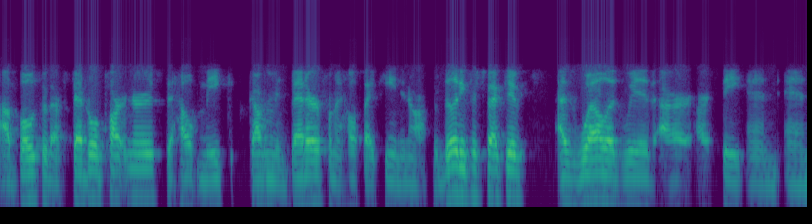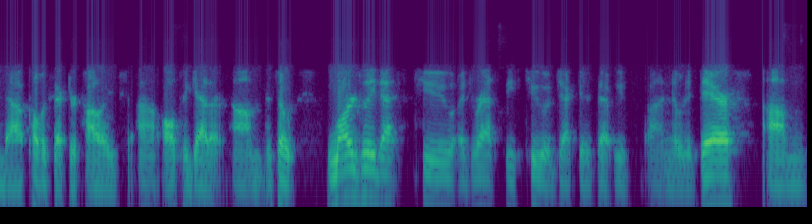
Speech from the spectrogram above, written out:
uh, both with our federal partners to help make government better from a health IT and interoperability perspective, as well as with our, our state and, and uh, public sector colleagues uh, all together. Um, and so largely that's to address these two objectives that we've uh, noted there, um,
